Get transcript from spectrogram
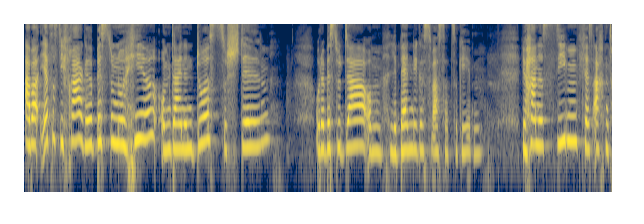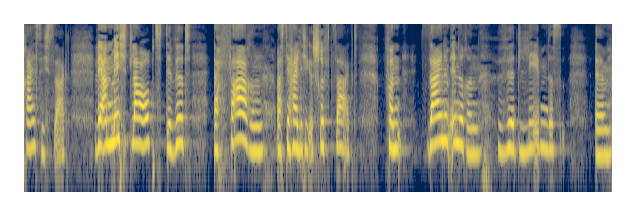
Aber jetzt ist die Frage, bist du nur hier, um deinen Durst zu stillen? Oder bist du da, um lebendiges Wasser zu geben? Johannes 7, Vers 38 sagt, wer an mich glaubt, der wird erfahren, was die Heilige Schrift sagt. Von seinem Inneren wird lebendes, ähm,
